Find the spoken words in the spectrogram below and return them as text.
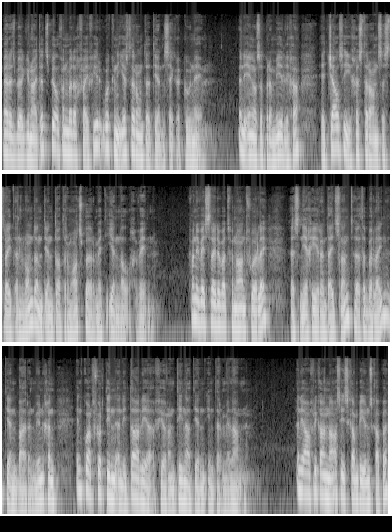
Maritzburg United speel vanmiddag 5uur ook in die eerste ronde teen Sekhukhune. In die Engelse Premier Liga het Chelsea gisteraand se stryd in Londen teen Tottenham Hotspur met 1-0 gewen. Van die wedstryde wat vanaand voorlê, is 9uur in Duitsland, Hertha Berlin teen Bayern München en kwart voor 10 in Italië, Fiorentina teen Inter Milan. In die Afrika Nasies Kampioenskappe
